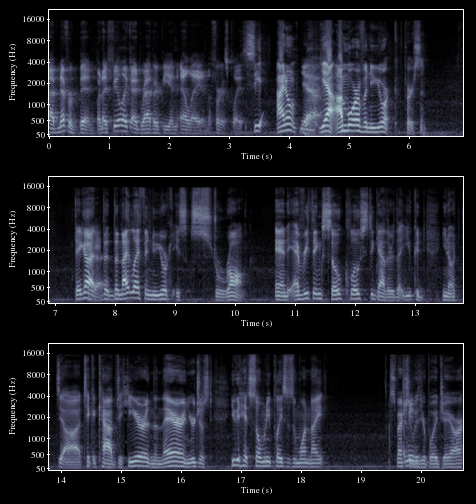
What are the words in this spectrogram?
I've never been, but I feel like I'd rather be in LA in the first place. see. I don't. Yeah. Yeah, I'm more of a New York person. They got Okay. the the nightlife in New York is strong, and everything's so close together that you could you know uh, take a cab to here and then there, and you're just you could hit so many places in one night. Especially mean- with your boy Jr.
